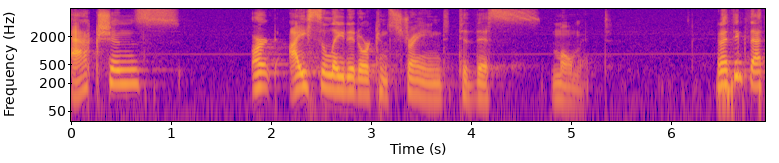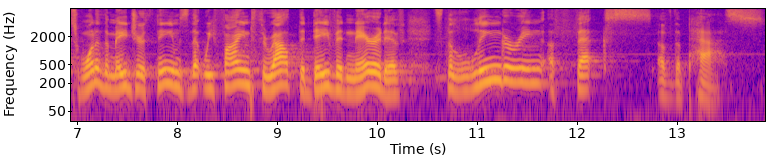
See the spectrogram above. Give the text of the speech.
actions aren't isolated or constrained to this moment. And I think that's one of the major themes that we find throughout the David narrative. It's the lingering effects of the past.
